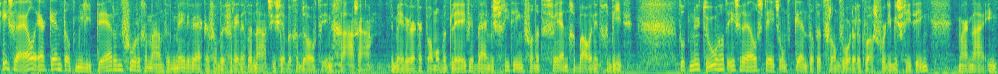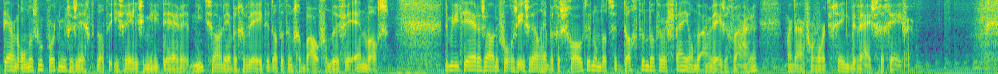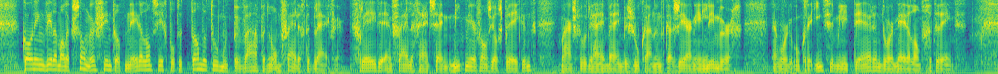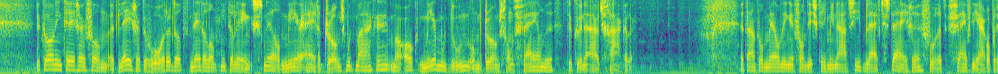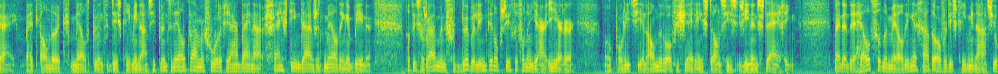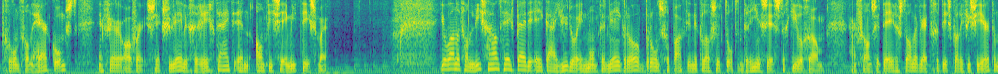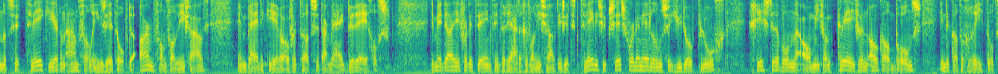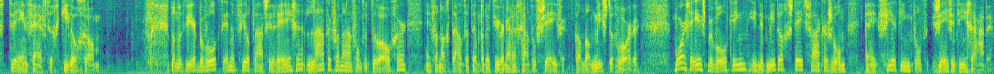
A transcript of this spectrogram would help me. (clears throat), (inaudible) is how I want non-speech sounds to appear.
Israël erkent dat militairen vorige maand een medewerker van de Verenigde Naties hebben gedood in Gaza. De medewerker kwam om het leven bij een beschieting van het VN-gebouw in het gebied. Tot nu toe had Israël steeds ontkend dat het verantwoordelijk was voor die beschieting. Maar na intern onderzoek wordt nu gezegd dat de Israëlische militairen niet zouden hebben geweten dat het een gebouw van de VN was. De militairen zouden volgens Israël hebben geschoten omdat ze dachten dat er vijanden aanwezig waren. Maar daarvoor wordt geen bewijs gegeven. Koning Willem-Alexander vindt dat Nederland zich tot de tanden toe moet bewapenen om veilig te blijven. Vrede en veiligheid zijn niet meer vanzelfsprekend, waarschuwde hij bij een bezoek aan een kazerne in Limburg. Daar worden Oekraïense militairen door Nederland getraind. De koning kreeg er van het leger te horen dat Nederland niet alleen snel meer eigen drones moet maken... maar ook meer moet doen om drones van vijanden te kunnen uitschakelen. Het aantal meldingen van discriminatie blijft stijgen voor het vijfde jaar op rij. Bij het landelijk meldpunt discriminatie.nl kwamen vorig jaar bijna 15.000 meldingen binnen. Dat is ruim een verdubbeling ten opzichte van een jaar eerder. Ook politie en andere officiële instanties zien een stijging. Bijna de helft van de meldingen gaat over discriminatie op grond van herkomst... en verder over seksuele gerichtheid en antisemitisme. Johanne van Lieshout heeft bij de EK Judo in Montenegro brons gepakt in de klasse tot 63 kilogram. Haar Franse tegenstander werd gedisqualificeerd omdat ze twee keer een aanval inzette op de arm van Van Lieshout. En beide keren overtrad ze daarbij de regels. De medaille voor de 22-jarige Van Lieshout is het tweede succes voor de Nederlandse judo-ploeg. Gisteren won Naomi van Kreven ook al brons in de categorie tot 52 kilogram. Dan het weer bewolkt en op veel plaatsen regen. Later vanavond droger. En vannacht daalt de temperatuur naar een graad of 7. Het kan dan mistig worden. Morgen eerst bewolking. In de middag steeds vaker zon. Bij 14 tot 17 graden.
